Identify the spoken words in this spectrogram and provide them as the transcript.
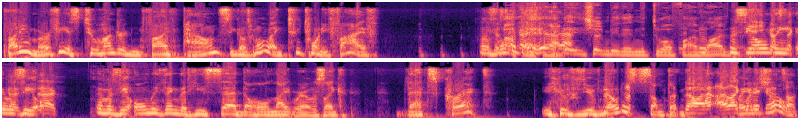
"Buddy Murphy is two hundred and five pounds." He goes, "More like two twenty five. Look at that guy. He shouldn't be in the 205 live. It was the then. He goes, only. It was the. It was the only thing that he said the whole night where I was like, "That's correct. You've you've noticed something." No, I, I like Way when he to shits go. on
